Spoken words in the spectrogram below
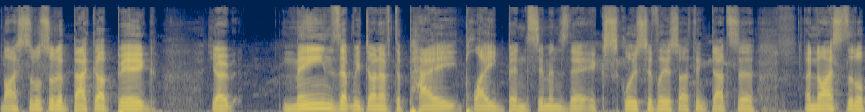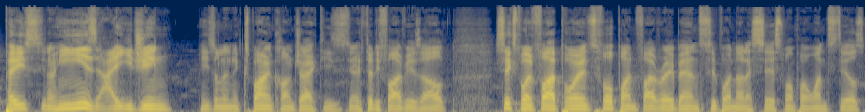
nice little sort of backup big, you know, means that we don't have to pay play Ben Simmons there exclusively. So I think that's a a nice little piece. You know, he is aging. He's on an expiring contract. He's you know 35 years old. 6.5 points, 4.5 rebounds, 2.9 assists, 1.1 steals.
